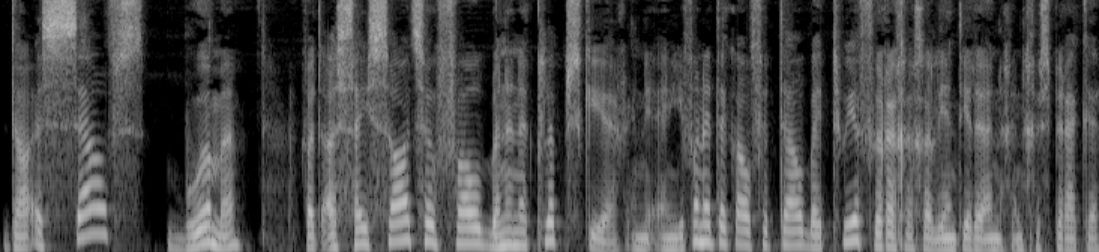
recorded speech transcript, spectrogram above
daar is selfs bome wat as sy saad sou val binne 'n klipskeur en en hiervan het ek al vertel by twee vorige geleenthede in in gesprekke.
